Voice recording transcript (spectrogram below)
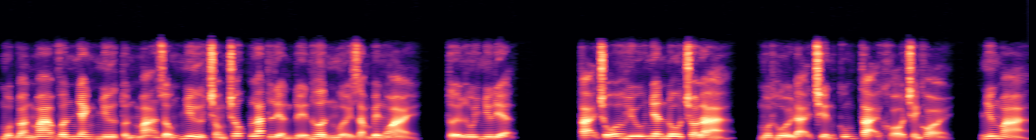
một đoàn ma vân nhanh như tuấn mã giống như trong chốc lát liền đến hơn mười dặm bên ngoài, tới lui như điện. Tại chỗ hữu nhân đô cho là, một hồi đại chiến cũng tại khó tránh khỏi, nhưng mà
